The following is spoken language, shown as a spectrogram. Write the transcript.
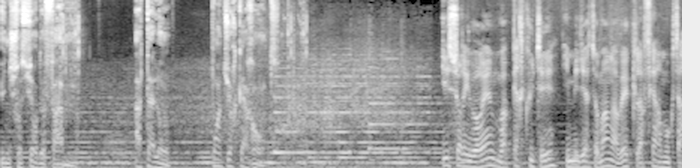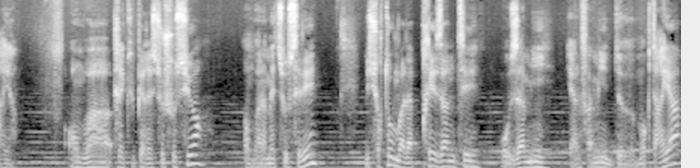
une chaussure de femme, à talons, pointure 40. Et ce riverain va percuter immédiatement avec l'affaire Mokhtaria. On va récupérer cette chaussure, on va la mettre sous scellé, mais surtout on va la présenter aux amis et à la famille de Mokhtaria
